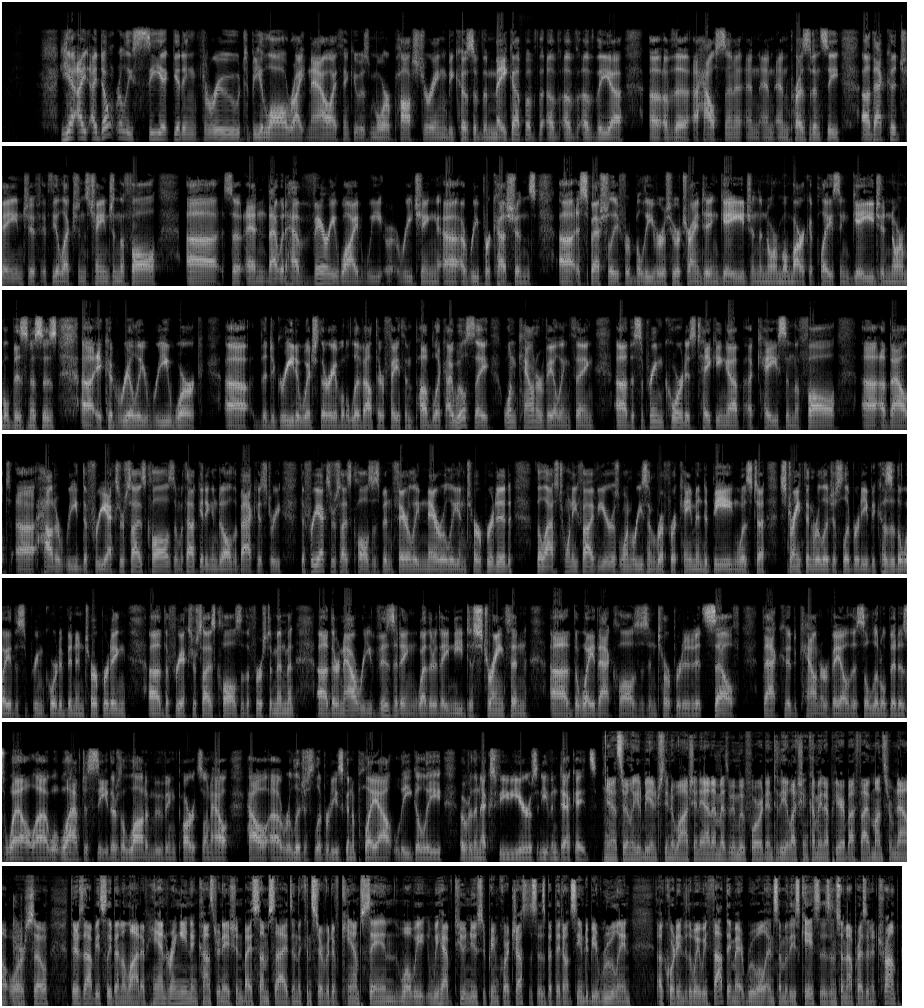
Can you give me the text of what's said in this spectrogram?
Yeah, I, I don't really see it getting through to be law right now. I think it was more posturing because of the makeup of the of of, of the uh, uh, of the uh, House, Senate, and and and presidency. Uh, that could change if if the elections change in the fall. Uh, so and that would have very wide we, reaching uh, uh, repercussions, uh, especially for believers who are trying to engage in the normal marketplace, engage in normal businesses. Uh, it could really rework uh, the degree to which they're able to live out their faith in public. I will say one countervailing thing: uh, the Supreme Court is taking up a case in the fall. Uh, about uh, how to read the free exercise clause. And without getting into all the back history, the free exercise clause has been fairly narrowly interpreted the last 25 years. One reason RFRA came into being was to strengthen religious liberty because of the way the Supreme Court had been interpreting uh, the free exercise clause of the First Amendment. Uh, they're now revisiting whether they need to strengthen uh, the way that clause is interpreted itself. That could countervail this a little bit as well. Uh, we'll, we'll have to see. There's a lot of moving parts on how how uh, religious liberty is going to play out legally over the next few years and even decades. Yeah, it's certainly going to be interesting to watch. And Adam, as we move forward into the election coming up here, about five months from now or so, there's obviously been a lot of hand wringing and consternation by some sides in the conservative camp, saying, "Well, we we have two new Supreme Court justices, but they don't seem to be ruling according to the way we thought they might rule in some of these cases." And so now President Trump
